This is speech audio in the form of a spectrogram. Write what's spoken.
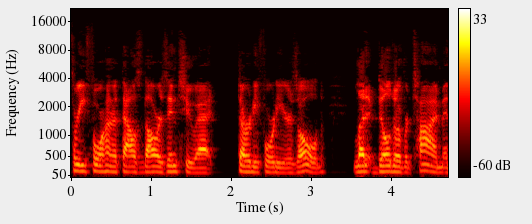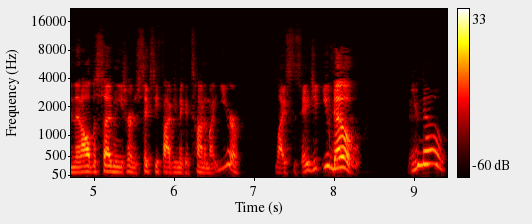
three four hundred thousand dollars into at 30, 40 years old. Let it build over time, and then all of a sudden, when you turn 65, you make a ton of money. You're a licensed agent. You know, you know.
